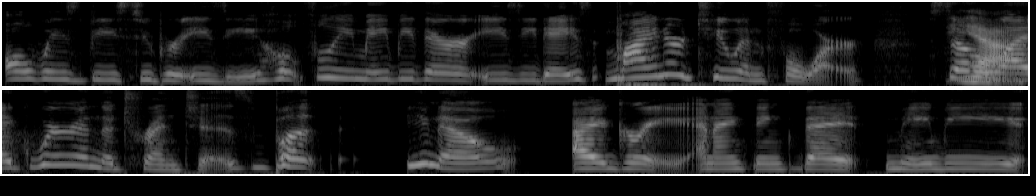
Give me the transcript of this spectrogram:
always be super easy. Hopefully maybe there are easy days. Mine are two and four. So yeah. like we're in the trenches. But you know, I agree. And I think that maybe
